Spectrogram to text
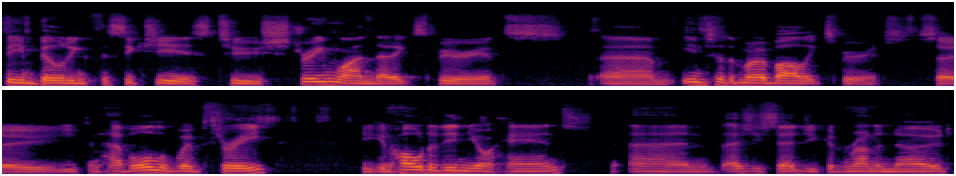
been building for six years to streamline that experience um, into the mobile experience. So you can have all of Web3, you can hold it in your hand, and as you said, you can run a node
